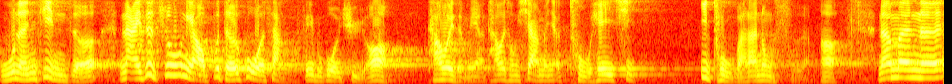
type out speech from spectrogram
无能尽责，乃至猪鸟不得过上，飞不过去哦。他会怎么样？他会从下面要吐黑气，一吐把它弄死了啊。那么呢，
